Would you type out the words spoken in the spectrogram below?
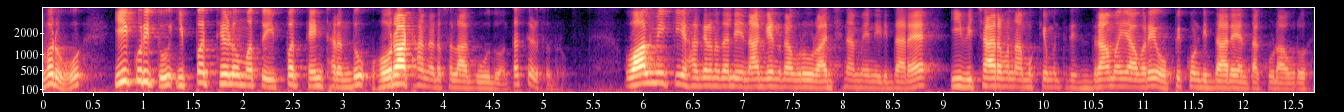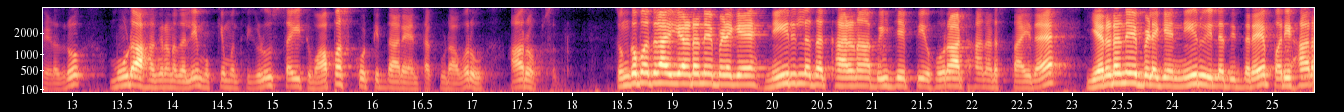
ಅವರು, ಈ ಕುರಿತು ಇಪ್ಪತ್ತೇಳು ಮತ್ತು ಇಪ್ಪತ್ತೆಂಟರಂದು ಹೋರಾಟ ನಡೆಸಲಾಗುವುದು ಅಂತ ತಿಳಿಸಿದರು. ವಾಲ್ಮೀಕಿ ಹಗರಣದಲ್ಲಿ ನಾಗೇಂದ್ರ ಅವರು ರಾಜೀನಾಮೆ ನೀಡಿದ್ದಾರೆ. ಈ ವಿಚಾರವನ್ನ ಮುಖ್ಯಮಂತ್ರಿ ಸಿದ್ದರಾಮಯ್ಯ ಅವರೇ ಒಪ್ಪಿಕೊಂಡಿದ್ದಾರೆ ಅಂತ ಕೂಡ ಅವರು ಹೇಳಿದ್ರು. ಮೂಡಾ ಹಗರಣದಲ್ಲಿ ಮುಖ್ಯಮಂತ್ರಿಗಳು ಸೈಟ್ ವಾಪಸ್ ಕೊಟ್ಟಿದ್ದಾರೆ ಅಂತ ಕೂಡ ಅವರು ಆರೋಪಿಸಿದ್ರು. ತುಂಗಭದ್ರಾ ಎರಡನೇ ಬೆಳೆಗೆ ನೀರಿಲ್ಲದ ಕಾರಣ ಬಿಜೆಪಿ ಹೋರಾಟ ನಡೆಸ್ತಾ ಇದೆ. ಎರಡನೇ ಬೆಳೆಗೆ ನೀರು ಇಲ್ಲದಿದ್ದರೆ ಪರಿಹಾರ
